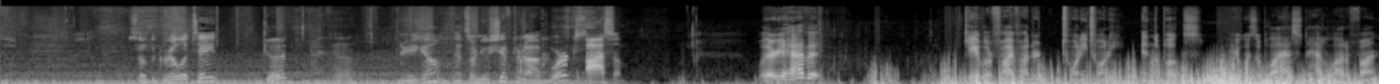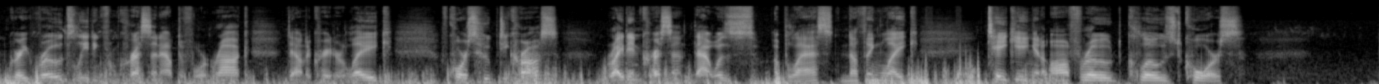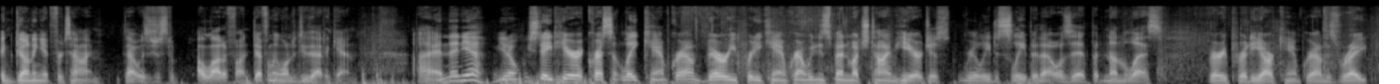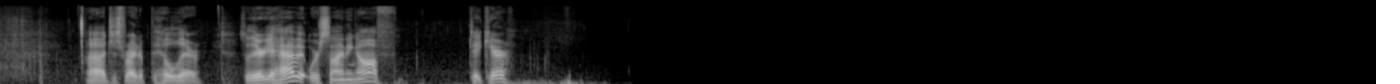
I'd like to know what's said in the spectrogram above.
So the Gorilla tape, Good. Yeah. there you go. That's our new shifter knob. Works. Awesome. Well, there you have it. Gambler 500 2020 in the books. It was a blast. Had a lot of fun. Great roads leading from Crescent out to Fort Rock, down to Crater Lake. Of course, Hoopty Cross right in Crescent. That was a blast. Nothing like taking an off-road closed course and gunning it for time. That was just a, a lot of fun. Definitely want to do that again. Uh, and then, yeah, you know, we stayed here at Crescent Lake Campground. Very pretty campground. We didn't spend much time here, just really to sleep, and that was it. But nonetheless, very pretty. Our campground is right, uh, just right up the hill there. So there you have it. We're signing off. Take care.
